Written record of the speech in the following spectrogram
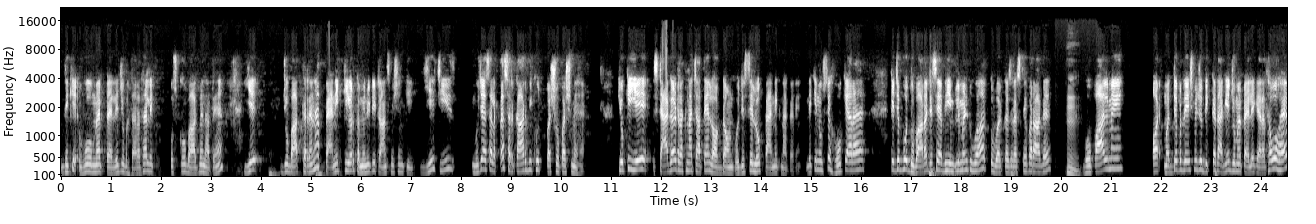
देखिए वो मैं पहले जो बता रहा था लेकिन उसको बाद में लाते हैं ये जो बात कर रहे हैं ना पैनिक की और कम्युनिटी ट्रांसमिशन की ये चीज़ मुझे ऐसा लगता है सरकार भी खुद पशोपश में है क्योंकि ये स्टैगर्ड रखना चाहते हैं लॉकडाउन को जिससे लोग पैनिक ना करें। लेकिन उससे हो क्या रहा है कि जब वो दोबारा जैसे अभी इम्प्लीमेंट हुआ तो वर्कर्स रस्ते पर आ गए। हम्म। भोपाल में और मध्य प्रदेश में जो दिक्कत आ रही है जो मैं पहले कह रहा था वो है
